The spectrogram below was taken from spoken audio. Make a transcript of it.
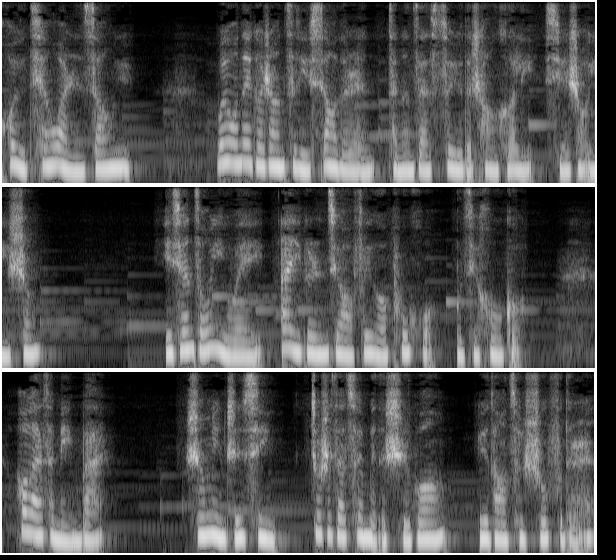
会与千万人相遇，唯有那个让自己笑的人，才能在岁月的长河里携手一生。以前总以为爱一个人就要飞蛾扑火，不计后果，后来才明白，生命之幸就是在最美的时光遇到最舒服的人，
